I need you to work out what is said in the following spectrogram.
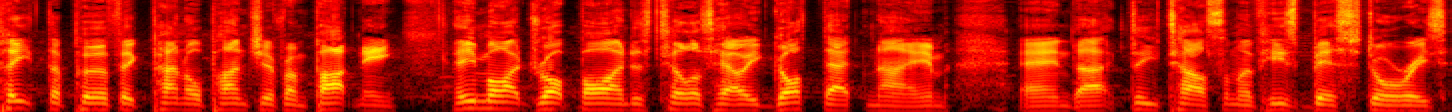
Pete the Perfect Panel Puncher from Putney. He might drop by and just tell us how he got that name and uh, detail some of his best stories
